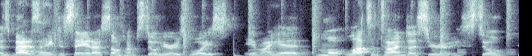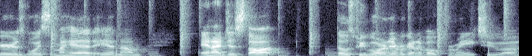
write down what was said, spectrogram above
as bad as I hate to say it, I sometimes still hear his voice in my head. Mo- lots of times I still, still hear his voice in my head. And, um, and I just thought those people are never going to vote for me to, uh,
